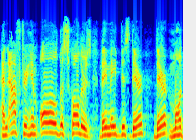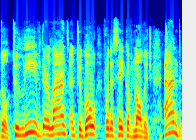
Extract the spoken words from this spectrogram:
And after him, all the scholars, they made this their, their model, to leave their lands and to go for the sake of knowledge. And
